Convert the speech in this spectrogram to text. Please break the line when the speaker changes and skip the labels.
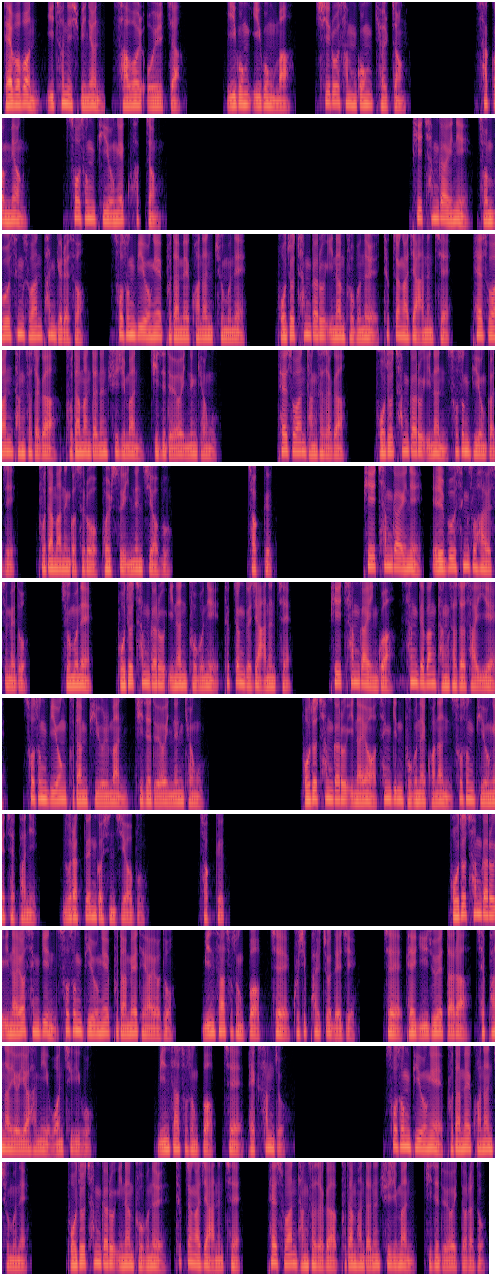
대법원 2022년 4월 5일자 2020마 7530 결정 사건명 소송 비용액 확정 피 참가인이 전부 승소한 판결에서 소송 비용의 부담에 관한 주문에 보조 참가로 인한 부분을 특정하지 않은 채 패소한 당사자가 부담한다는 취지만 기재되어 있는 경우 패소한 당사자가 보조 참가로 인한 소송 비용까지 부담하는 것으로 볼 수 있는지 여부. 적극. 피참가인이 일부 승소하였음에도 주문에 보조 참가로 인한 부분이 특정되지 않은 채 피참가인과 상대방 당사자 사이에 소송 비용 부담 비율만 기재되어 있는 경우 보조 참가로 인하여 생긴 부분에 관한 소송 비용의 재판이 누락된 것인지 여부. 적극 보조 참가로 인하여 생긴 소송 비용의 부담에 대하여도 민사소송법 제98조 내지 제102조에 따라 재판하여야 함이 원칙이고 민사소송법 제103조. 소송 비용의 부담에 관한 주문에 보조 참가로 인한 부분을 특정하지 않은 채 패소한 당사자가 부담한다는 취지만 기재되어 있더라도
